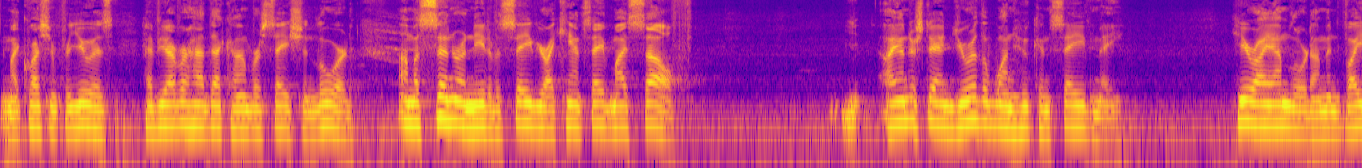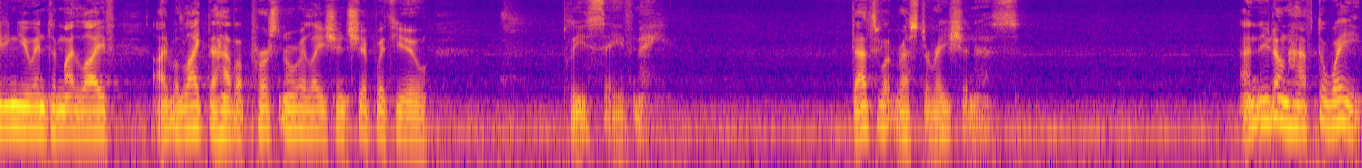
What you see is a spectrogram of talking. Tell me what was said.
And my question for you is Have you ever had that conversation? Lord, I'm a sinner in need of a Savior. I can't save myself. I understand you're the one who can save me. Here I am, Lord. I'm inviting you into my life. I would like to have a personal relationship with you. Please save me. That's what restoration is. And you don't have to wait.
